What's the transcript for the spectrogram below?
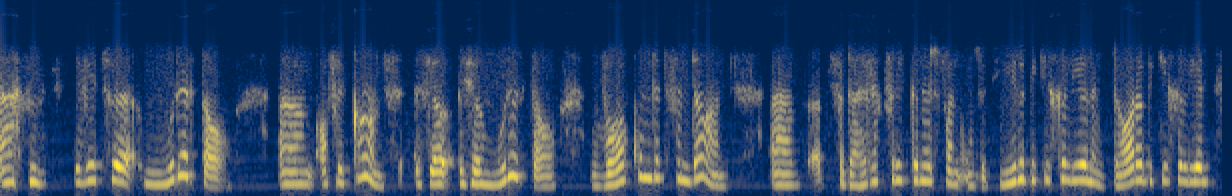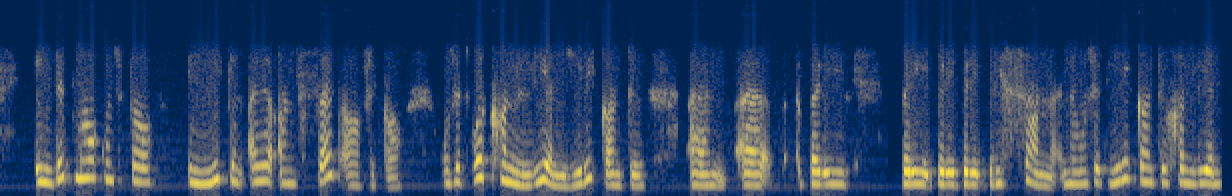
Ehm uh, jy weet so moedertaal. Ehm um, Afrikaans is jou is jou moedertaal. Waar kom dit vandaan? Ehm uh, verduidelik vir die kinders van ons het hier 'n bietjie geleen en daar 'n bietjie geleen en dit maak ons taal uniek en eie aan Suid-Afrika. Ons het ook gaan leen hierdie kant toe ehm um, uh by die by die by die by die, by die son en ons het hierdie kant toe gaan leen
